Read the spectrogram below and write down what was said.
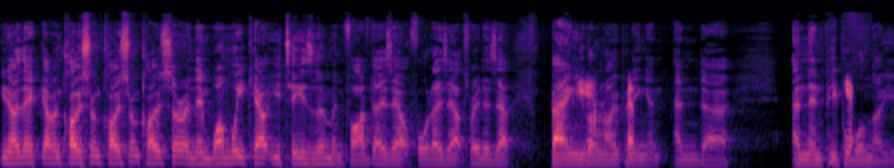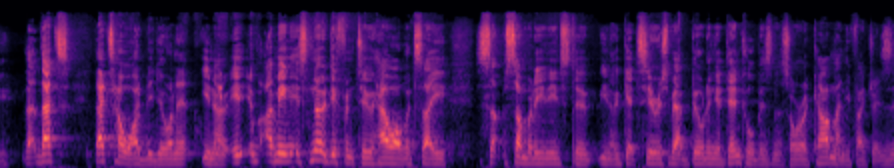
You know, they're going closer and closer and closer, and then one week out you tease them, and five days out, four days out, three days out, bang, you've got an opening, and and uh, and then people Yep. will know you. That, that's that's how I'd be doing it. You know, it, I mean, it's no different to how I would say somebody needs to you know get serious about building a dental business or a car manufacturer. It's,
